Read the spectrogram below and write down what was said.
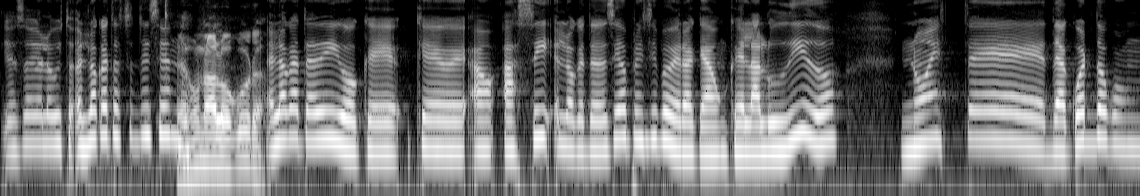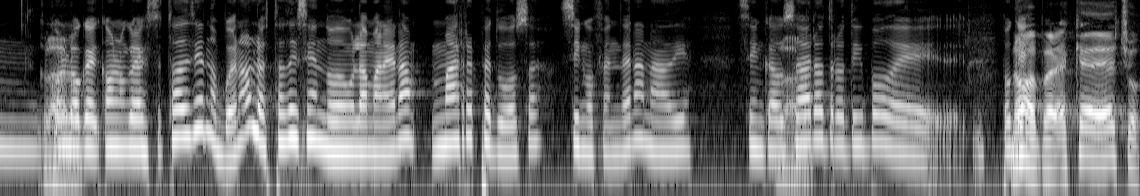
eso yo lo he visto. Es lo que te estoy diciendo. Es una locura. Es lo que te digo, que, que así, lo que te decía al principio era que aunque el aludido no esté de acuerdo con, lo que con lo que se está diciendo, bueno, lo estás diciendo de la manera más respetuosa, sin ofender a nadie, sin causar Claro. otro tipo de... porque- No, pero es que de hecho,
